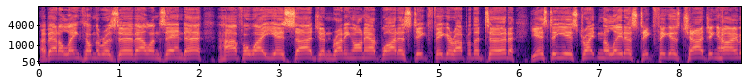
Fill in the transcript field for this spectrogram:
About a length on the reserve, Alan Zander. Half away, Yes Sergeant. Running on out wider. Stick figure up to the turn. Yesteryear straighten the leader. Stick figures charging home.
